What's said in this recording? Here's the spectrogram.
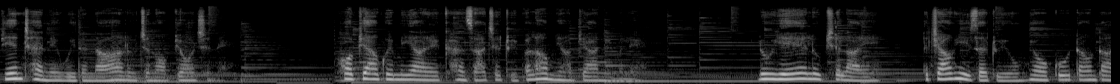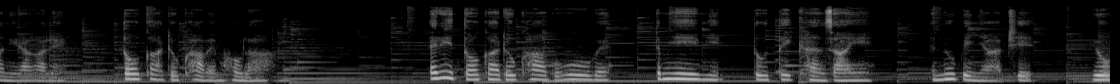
ပြင်းထန်တဲ့ဝေဒနာလို့ကျွန်တော်ပြောချင်တယ်။ဟောပြခွင့်မရတဲ့ခံစားချက်တွေဘလောက်များပြားနေမလဲ။လူရဲလို့ဖြစ်လာရင်အเจ้าရည်စက်တွေကိုမျှော်ကိုတောင်းတနေတာကလည်းတောကဒုက္ခပဲမဟုတ်လား။ အဲ့ဒီတောကဒုက္ခကိုပဲတမြေးမြင့်သူသိခံစားရင်အမှုပညာအဖြစ်ယို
